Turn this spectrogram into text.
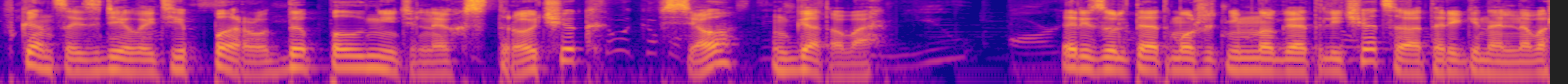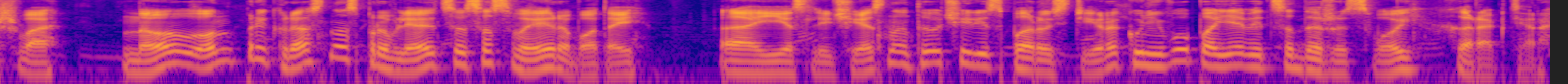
В конце сделайте пару дополнительных строчек. Все, готово. Результат может немного отличаться от оригинального шва, но он прекрасно справляется со своей работой. А если честно, то через пару стирок у него появится даже свой характер.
